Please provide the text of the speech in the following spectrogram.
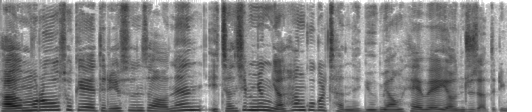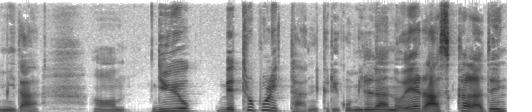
다음으로 소개해드릴 순서는 2016년 한국을 찾는 유명 해외 연주자들입니다. 어, 뉴욕 메트로폴리탄 그리고 밀라노의 라스칼라 등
